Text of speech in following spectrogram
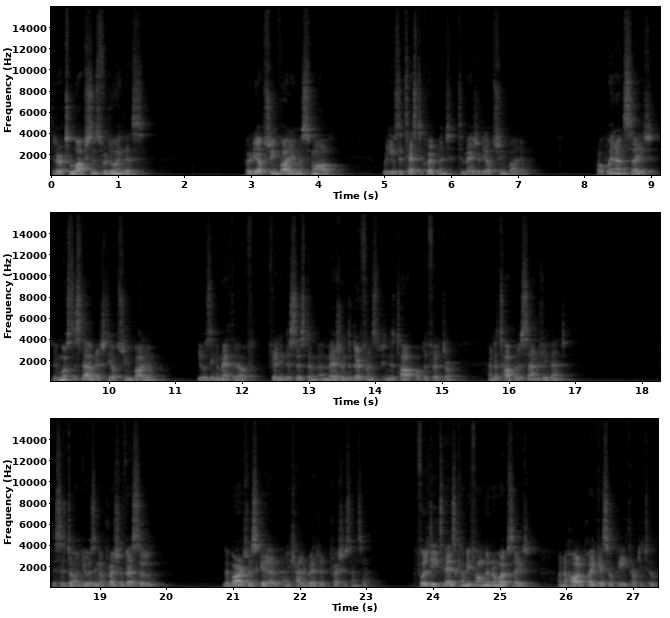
There are two options for doing this. Where the upstream volume is small, we use a test equipment to measure the upstream volume. But when on site, we must establish the upstream volume using a method of filling the system and measuring the difference between the top of the filter and the top of the sanitary vent. This is done using a pressure vessel, laboratory scale and a calibrated pressure sensor. Full details can be found on our website on the Hall Pyke SOP 32.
